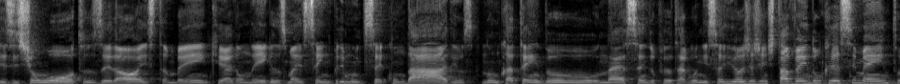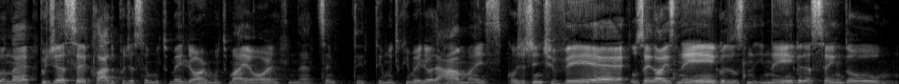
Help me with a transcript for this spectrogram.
existiam outros heróis também que eram negros, mas sempre muito secundários, nunca tendo, né, sendo protagonista e hoje a gente tá vendo um crescimento, né? Podia ser, claro, podia ser muito melhor, muito maior, né? Sempre tem, tem muito que melhorar, mas hoje a gente vê é, os heróis negros e negras sendo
